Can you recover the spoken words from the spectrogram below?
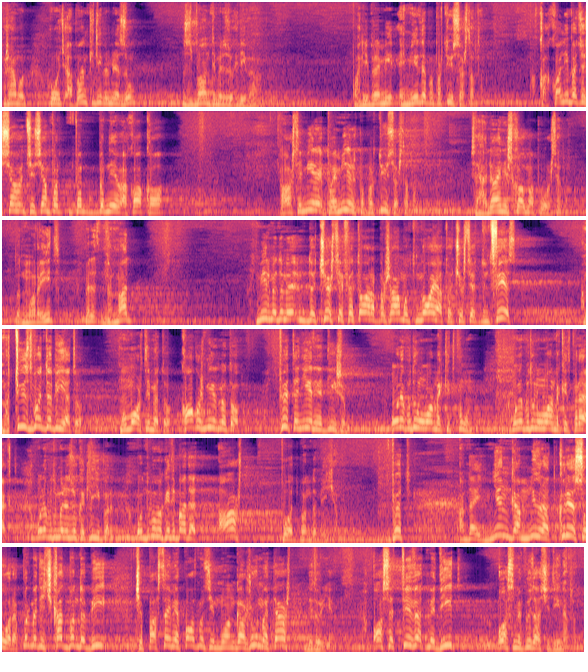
Për shembull, hoxhë, a bën këtë libër me lexu? S'bën ti me lexu këtë libër. Po libër e mirë, e mirë dhe po për ty s'është ato. Po ka ka libra që s'janë që s'janë për për për ne, a ka ka. A është e mirë, po e mirë është po për ty s'është ato. Se hala je në shkollë më poshtë. Do të morrit, normal. Mirret me do me do çështje fetare për shembull të mëdha ato çështje të fesë. Ama ty s'të bojnë dobi ato. M'u marr ti me to. Ka kush mirret me to? Pyete njerin e dijshëm. Unë po du m'u marr me kët punë. Unë po du m'u marr me kët projekt. Unë po du me lexu kët libër. Unë du me kët ibadet. A është po të bën dobi kjo? Pyet. Andaj një nga mënyrat kryesore për me di çka të bën dobi që pastaj me pas mundsi m'u angazhu me të është dituria. Ose ti vetë me ditë, ose me pyt ata që dinë ato.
